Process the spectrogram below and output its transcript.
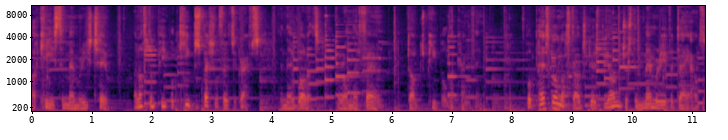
are keys to memories too, and often people keep special photographs in their wallet or on their phone dogs, people, that kind of thing. But personal nostalgia goes beyond just the memory of a day out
